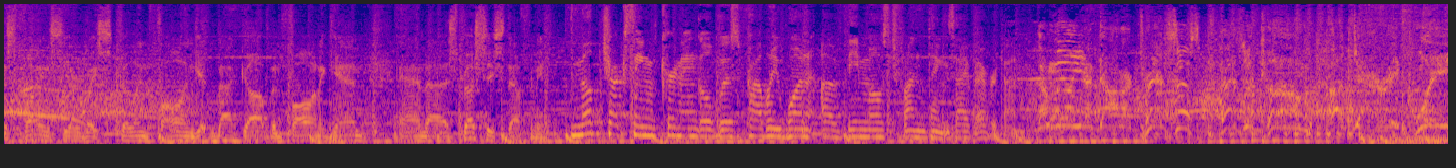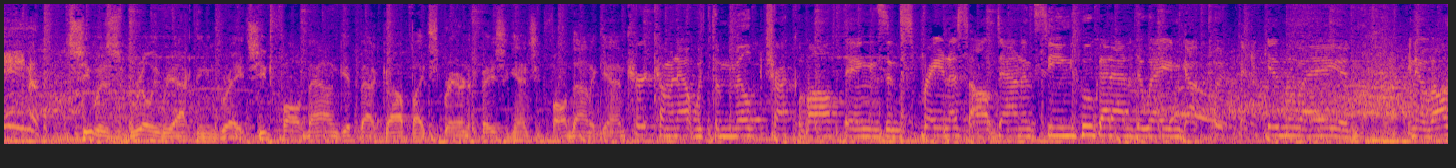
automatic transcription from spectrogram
Just funny to see everybody spilling, falling, getting back up, and falling again, and uh, especially Stephanie. The milk truck scene with Kurt Angle was probably one of the most fun things I've ever done. The million dollar princess has become a Dairy Queen! She was really reacting great. She'd fall down, get back up. I'd spray her in the face again. She'd fall down again. Kurt coming out with the milk truck of all things and spraying us all down and seeing who got out of the way and got put back in the way and, you know, all,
